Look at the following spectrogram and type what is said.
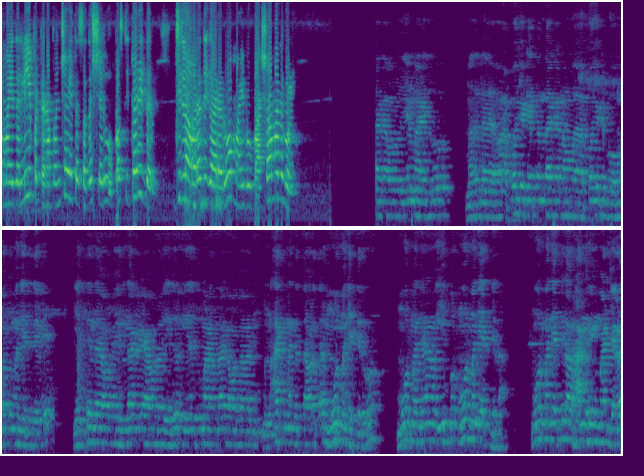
ಸಮಯದಲ್ಲಿ ಪಟ್ಟಣ ಪಂಚಾಯತ್ ಸದಸ್ಯರು ಉಪಸ್ಥಿತರಿದ್ದರು. ಜಿಲ್ಲಾ ವರದಿಗಾರರು ಮೈಬೂಬಾ ಮಾಡಿದ್ರು? ಮೊದಲ ಅವರ ಅಪೋಸಿಟ್ ಅಂತಂದಾಗ ನಾವು ಅಪೋಸಿಟ್ ಒಂಬತ್ತು ಮಂದಿ ಎತ್ತಿದ್ದೇವೆ ಎತ್ತಿಂದ ಅವರು ಹಿಂದಾಗಡೆ ಅವರು ಎದುರು ಇದು ಮಾಡಂದಾಗ ಅವಾಗ ನಾಲ್ಕು ಮಂದಿ ಎತ್ತ ಅವ್ರ ಮೂರು ಮಂದಿ ಎತ್ತಿದ್ರು. ಮೂರು ಮಂದಿನ ನಾವು ಇಬ್ಬರು ಮೂರು ಮಂದಿ ಎತ್ತಲಿಲ್ಲ ಮೂರು ಮಂದಿ ಎತ್ತಿಲ್ಲ ಅವ್ರು ಹಂಗೆ ಹಿಂಗೆ ಮಾಡಿ ಜಗಳ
